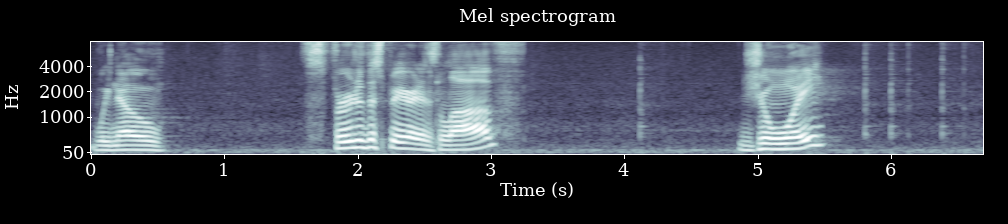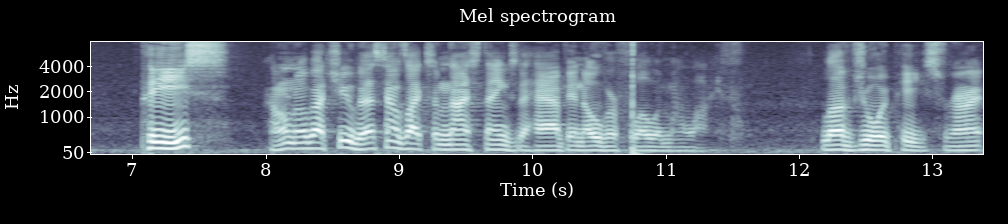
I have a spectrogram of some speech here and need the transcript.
we know fruit of the Spirit is love, joy, peace. I don't know about you, but that sounds like some nice things to have in overflow in my life love, joy, peace, right?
